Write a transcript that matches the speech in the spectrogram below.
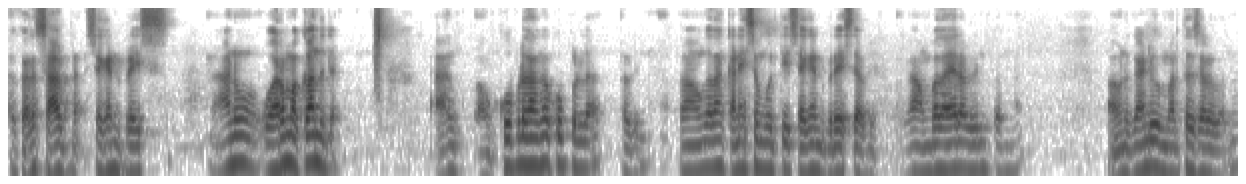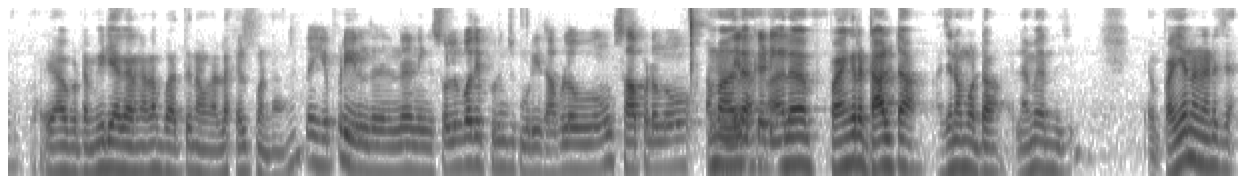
அதுக்கப்புறம் சாப்பிட்டேன். செகண்ட் ப்ரைஸ் நானும் உரமாக உட்காந்துட்டேன் அவங்க கூப்பிடுதாங்க கூப்பிடல அப்படின்னு. அவங்க தான் கணேசமூர்த்தி செகண்ட் ப்ரைஸ் அப்படின்னு. ஐம்பதாயிரம் வின் பண்ணேன் அவனுக்காண்டி ஒரு மருத்துவ செலவு. ஏகப்பட்ட மீடியாக்காரங்கெல்லாம் பார்த்து நம்ம நல்லா ஹெல்ப் பண்ணாங்க. எப்படி இருந்தது? என்ன நீங்க சொல்லும்போதே புரிஞ்சுக்க முடியுது. அவ்வளவும் சாப்பிடணும். ஆமாம் அதில். அதில் பயங்கர டால்ட்டா அஜனமோட்டா எல்லாமே இருந்துச்சு. என் பையனை நினச்சேன்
